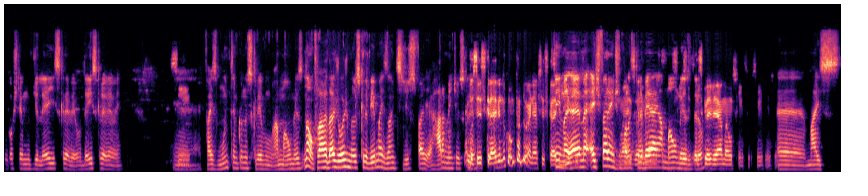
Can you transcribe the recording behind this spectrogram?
gostei muito de ler e escrever. Eu odeio escrever, velho. É, faz muito tempo que eu não escrevo à mão mesmo. Não, falar a verdade, hoje mesmo eu escrevi, mas antes disso, faz, raramente eu escrevo. Você escreve no computador, né? Você escreve Sim, mas é, é diferente. Não falo mas escrever mais- é à mão sim, mesmo, sim, entendeu? Escrever à mão, sim, sim, sim. sim. É, mas.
